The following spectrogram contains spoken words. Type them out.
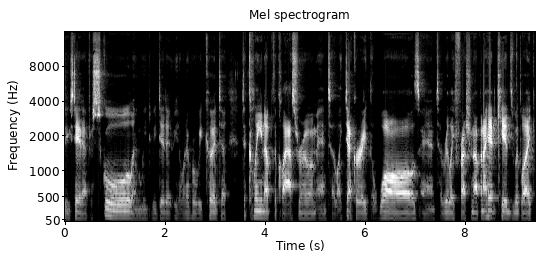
we stayed after school and we we did it you know whatever we could to to clean up the classroom and to like decorate the walls and to really freshen up. And I had kids with like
